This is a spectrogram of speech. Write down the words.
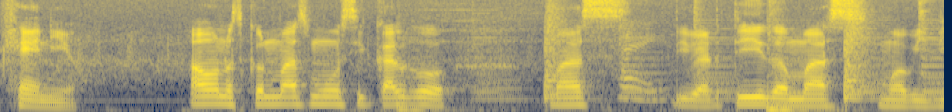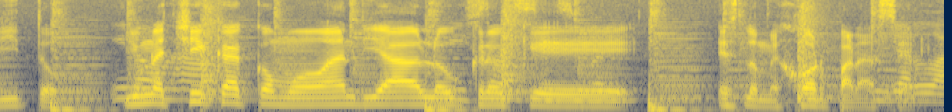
Genio. Vámonos con más música, algo más divertido, más movidito. Y una chica como Andy Allo creo que es lo mejor para hacer. a?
